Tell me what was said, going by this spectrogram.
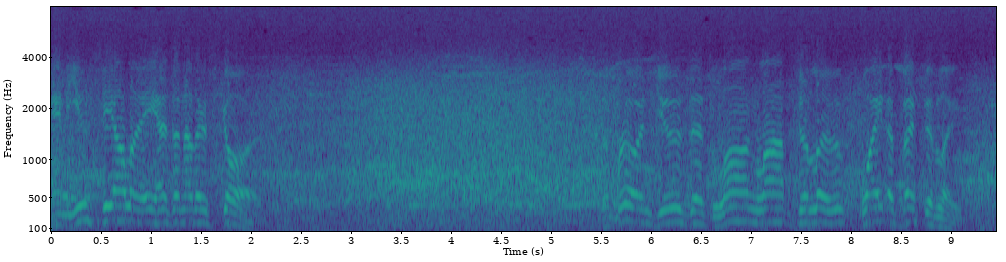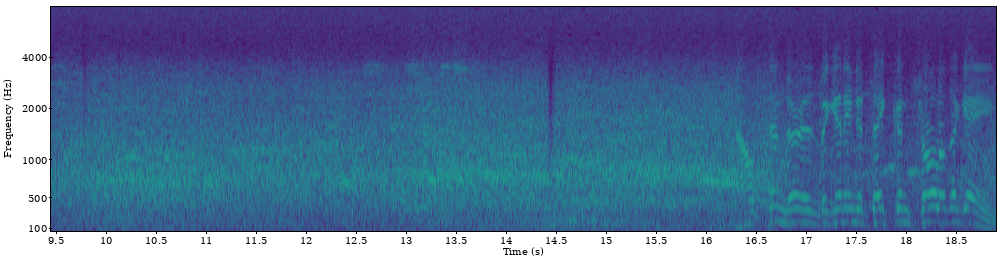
And UCLA has another score. The Bruins use this long lob to Lou quite effectively. Is beginning to take control of the game.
